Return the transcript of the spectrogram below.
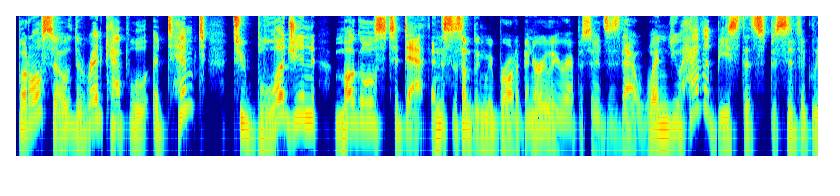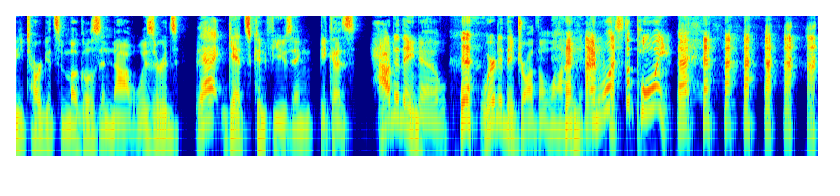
but also the red cap will attempt to bludgeon muggles to death. And this is something we brought up in earlier episodes is that when you have a beast that specifically targets muggles and not wizards, that gets confusing because how do they know? Where do they draw the line? And what's the point?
